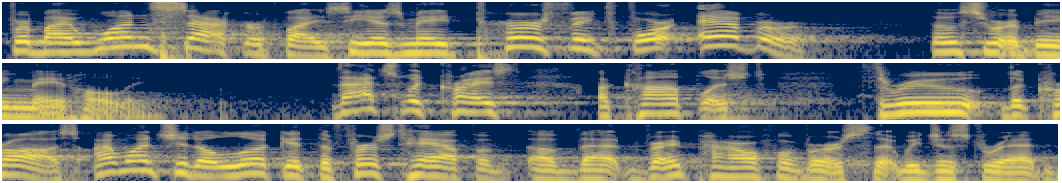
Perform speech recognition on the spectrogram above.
For by one sacrifice, he has made perfect forever those who are being made holy. That's what Christ accomplished through the cross. I want you to look at the first half of, of that very powerful verse that we just read.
